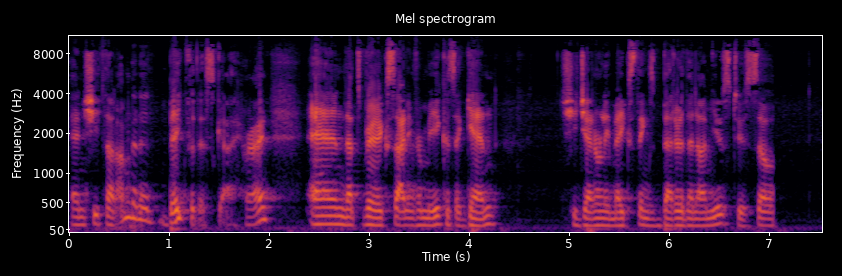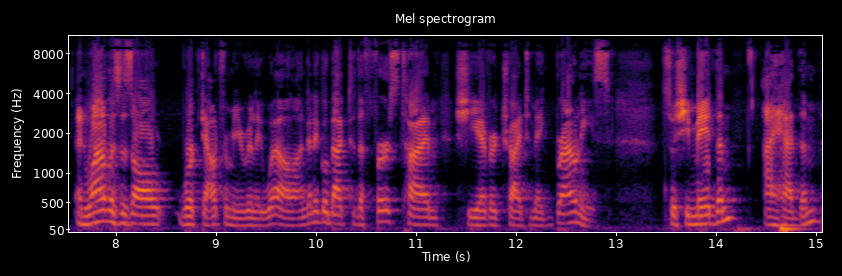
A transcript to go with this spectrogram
and she thought, I'm going to bake for this guy, right? And that's very exciting for me because, again, she generally makes things better than I'm used to. So, and while this has all worked out for me really well, I'm going to go back to the first time she ever tried to make brownies. So she made them, I had them,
